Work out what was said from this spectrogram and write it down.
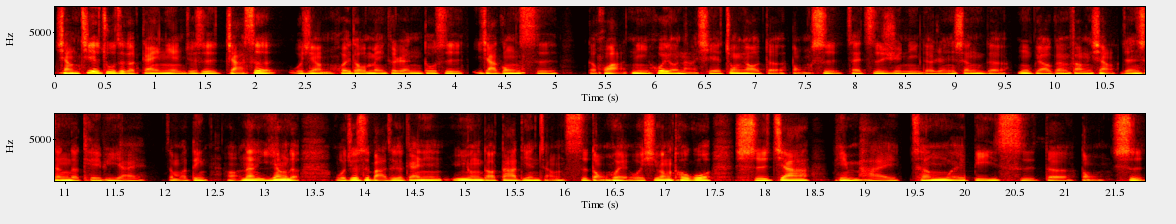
想借助这个概念，就是假设我想回头每个人都是一家公司的话，你会有哪些重要的董事在咨询你的人生的目标跟方向，人生的 KPI？怎么定啊？那一样的，我就是把这个概念运用到大店长私董会。我希望透过十家品牌成为彼此的董事，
